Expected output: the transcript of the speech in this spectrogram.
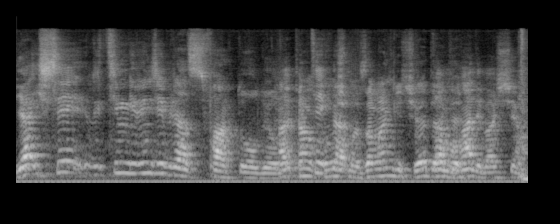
Ya işte ritim girince biraz farklı oluyor. Hadi tamam konuşma zaman geçiyor hadi Tamam hadi. hadi başlayalım.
